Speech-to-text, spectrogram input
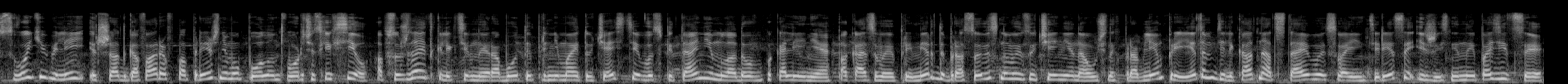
В свой юбилей Иршат Гафаров по-прежнему полон творческих сил. Обсуждает коллективные работы, принимает участие в воспитании молодого поколения, показывая пример добросовестного изучения научных проблем, при этом деликатно отстаивая свои интересы и жизненные позиции.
